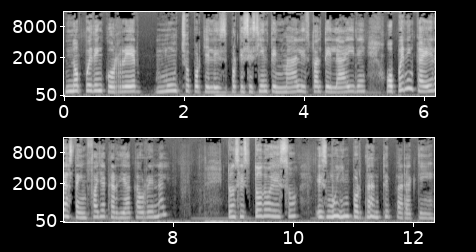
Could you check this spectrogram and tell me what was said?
no pueden correr mucho porque les porque se sienten mal, les falta el aire o pueden caer hasta en falla cardíaca o renal. Entonces, todo eso es muy importante para que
